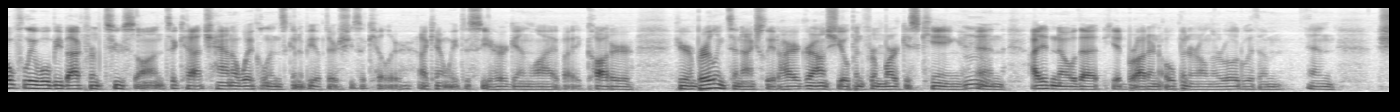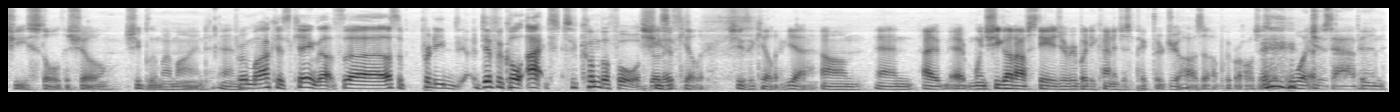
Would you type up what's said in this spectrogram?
hopefully we'll be back from Tucson to catch Hannah Wicklund's going to be up there. She's a killer. I can't wait to see her again live. I caught her here in Burlington actually at Higher Ground. She opened for Marcus King, Mm. and I didn't know that he had brought an opener on the road with him, and she stole the show. She blew my mind, and From Marcus King, that's uh, that's a pretty d- difficult act to come before. To be She's a killer. She's a killer. Yeah. Um, and I- when she got off stage, everybody kind of just picked their jaws up. We were all just like, "What just happened?"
